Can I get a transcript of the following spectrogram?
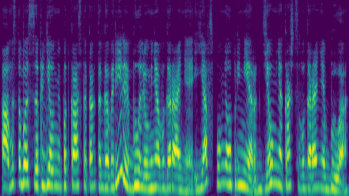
А, мы с тобой за пределами подкаста как-то говорили, было ли у меня выгорание. Я вспомнила пример, где у меня, кажется, выгорание было.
